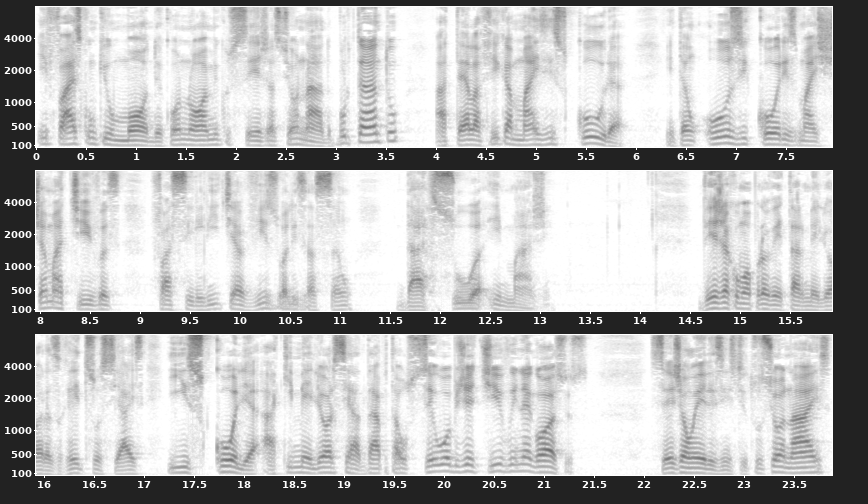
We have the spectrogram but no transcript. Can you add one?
e faz com que o modo econômico seja acionado. Portanto, a tela fica mais escura então, use cores mais chamativas, facilite a visualização da sua imagem. Veja como aproveitar melhor as redes sociais e escolha a que melhor se adapta ao seu objetivo e negócios, sejam eles institucionais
